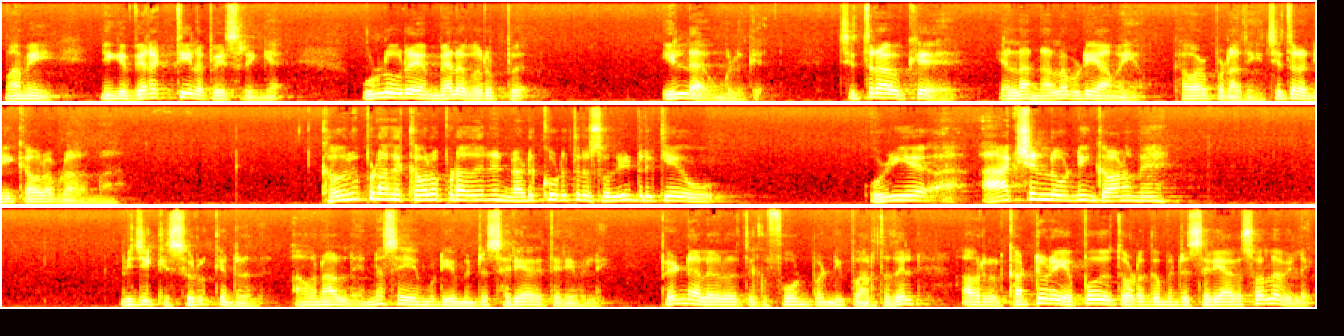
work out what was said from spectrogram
மாமி நீங்கள் விரக்தியில் பேசுகிறீங்க உள்ளூரே மேலே வெறுப்பு. இல்லை உங்களுக்கு. சித்ராவுக்கு எல்லாம் நல்லபடியாக அமையும். கவலைப்படாதீங்க. சித்ரா நீ கவலைப்படாதம்மா. கவலைப்படாத கவலைப்படாதன்னு நடுக்கூடத்தில் சொல்லிகிட்டு இருக்கே ஒ- ஒழிய ஆக்ஷனில் ஒன்றையும் காணுமே. விஜய்க்கு சுருக்கென்றது. அவனால் என்ன செய்ய முடியும் என்று சரியாக தெரியவில்லை. பெண் அலுவலகத்துக்கு ஃபோன் பண்ணி பார்த்ததில் அவர்கள் கட்டுரை எப்போது தொடங்கும் என்று சரியாக சொல்லவில்லை.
